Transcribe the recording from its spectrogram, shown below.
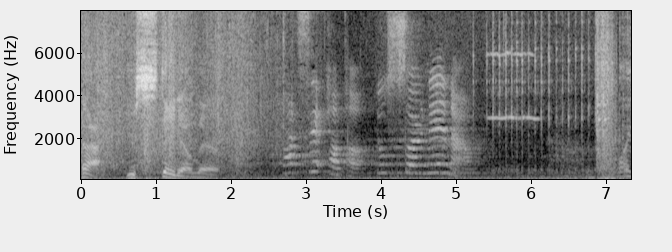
Ha! You stay down there. That's it, Papa. You're so near now. Why?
